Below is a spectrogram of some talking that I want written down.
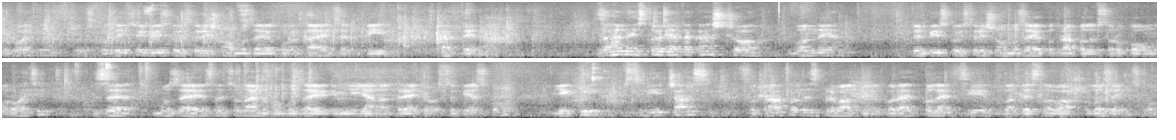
Сьогодні в експозицію Львівського історичного музею повертаються дві картини. Загальна історія така, що вони до Львівського історичного музею потрапили в 40-му році з музею, з Національного музею імені Яна III Собєського, в який в свій час потрапили з приватної колекції Владислава Лозинського.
